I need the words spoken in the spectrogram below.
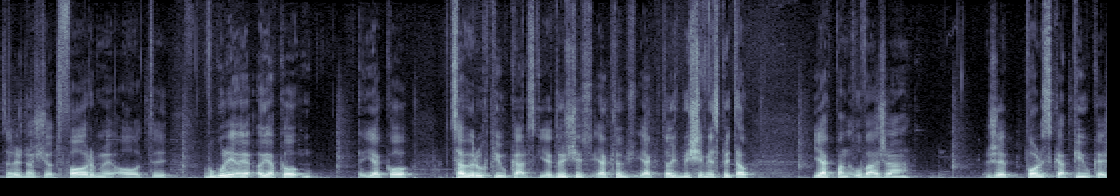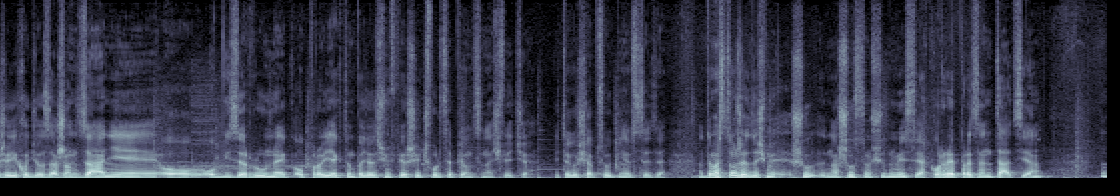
W zależności od formy, od y, w ogóle jako, jako cały ruch piłkarski. Jak ktoś, jak, ktoś, jak ktoś by się mnie spytał, jak pan uważa, że polska piłka, jeżeli chodzi o zarządzanie, o, o wizerunek, o projekt, to bym powiedział, jesteśmy w pierwszej czwórce, piątce na świecie. I tego się absolutnie nie wstydzę. Natomiast to, że jesteśmy na szóstym, siódmym miejscu jako reprezentacja, no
